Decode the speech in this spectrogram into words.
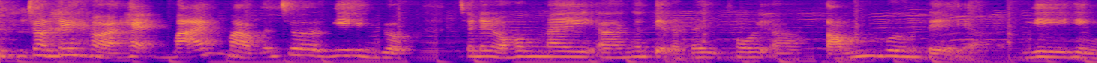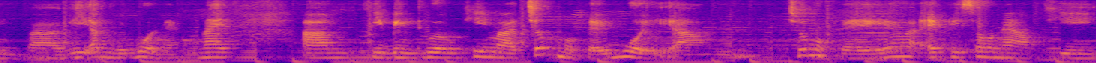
cho nên là hẹn mãi mà vẫn chưa ghi hình được. Cho nên là hôm nay uh, nhân tiện ở đây thì thôi uh, tóm Hương để uh, ghi hình và ghi âm với buổi ngày hôm nay. Um, thì bình thường khi mà trước một cái buổi um, trước một cái episode nào thì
